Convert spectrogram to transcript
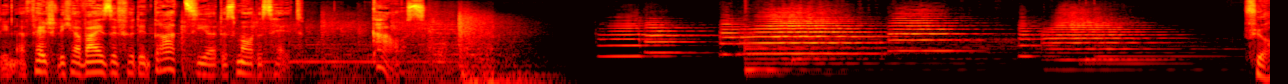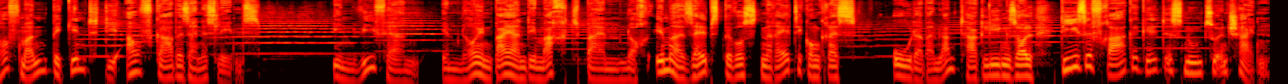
den er fälschlicherweise für den Drahtzieher des Mordes hält. Chaos. Für Hoffmann beginnt die Aufgabe seines Lebens. Inwiefern im neuen Bayern die Macht beim noch immer selbstbewussten Rätekongress oder beim Landtag liegen soll, diese Frage gilt es nun zu entscheiden.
